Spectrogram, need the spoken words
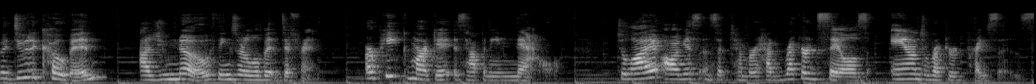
but due to COVID, as you know, things are a little bit different. Our peak market is happening now. July, August, and September had record sales and record prices.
